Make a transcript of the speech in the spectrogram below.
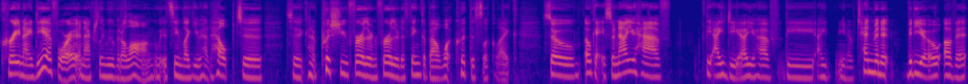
create an idea for it and actually move it along. It seemed like you had help to to kind of push you further and further to think about what could this look like. So, okay, so now you have the idea, you have the you know 10 minute video of it.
